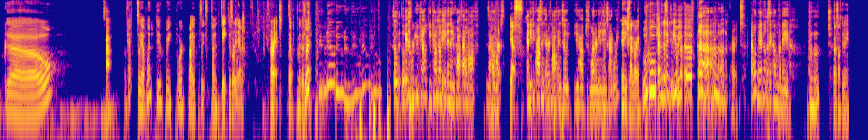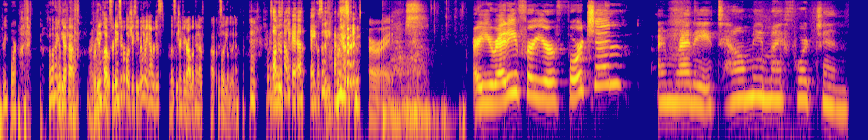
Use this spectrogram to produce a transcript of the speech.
go. All right. Are you ready for your fortune? I'm ready. Tell me my fortune.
